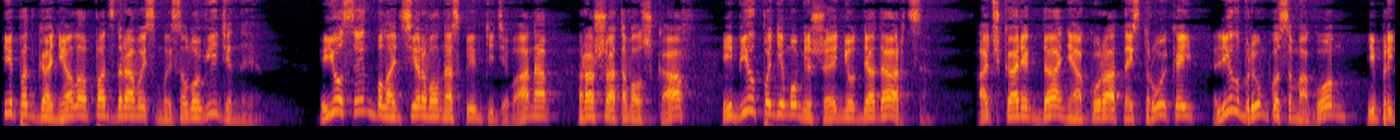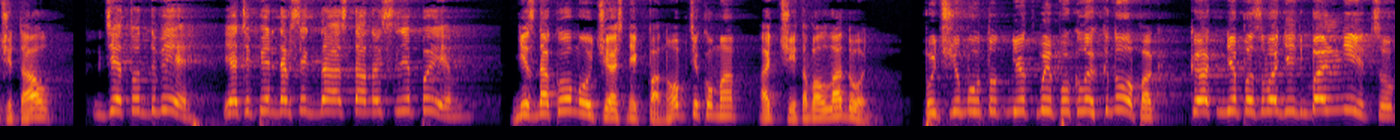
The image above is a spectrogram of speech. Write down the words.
и подгоняла под здравый смысл увиденное. Ее сын балансировал на спинке дивана, расшатывал шкаф и бил по нему мишенью для дарца. Очкарик Даня аккуратной струйкой лил в рюмку самогон и причитал «Где тут дверь? Я теперь навсегда останусь слепым!» Незнакомый участник паноптикума отчитывал ладонь. «Почему тут нет выпуклых кнопок? Как мне позвонить в больницу?»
